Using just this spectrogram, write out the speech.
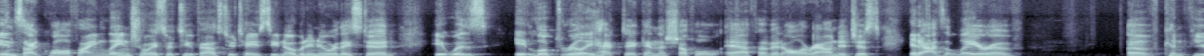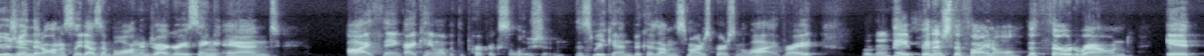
inside qualifying. Lane choice with too fast, too tasty. Nobody knew where they stood. It was. It looked really hectic, and the shuffle f of it all around. It just it adds a layer of of confusion that honestly doesn't belong in drag racing. And I think I came up with the perfect solution this weekend because I'm the smartest person alive. Right okay. they finish the final, the third round, it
